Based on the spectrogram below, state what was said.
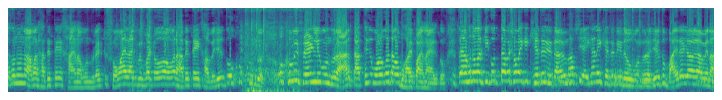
এখনও না আমার হাতের থেকে খায় না বন্ধুরা, একটু সময় লাগবে বাট ও আমার হাতের থেকে খাবে, যেহেতু ও খুব সুন্দর। ও খুবই ফ্রেন্ডলি বন্ধুরা, আর তার থেকে বড় কথা ও ভয় পায় না একদম। তো এখন আমার কি করতে হবে? সবাইকে খেতে দিতে হবে। আমি ভাবছি এইখানেই খেতে দিয়ে দেবো বন্ধুরা, যেহেতু বাইরে যাওয়া যাবে না।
